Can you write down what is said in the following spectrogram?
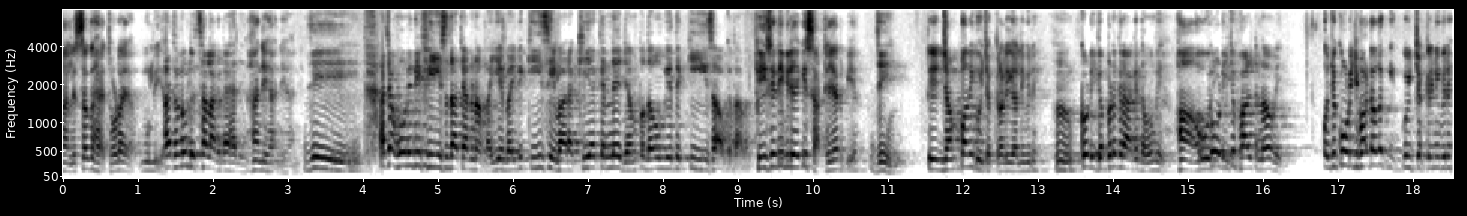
ਹਾਂ ਲਿਸਾ ਤਾਂ ਹੈ ਥੋੜਾ ਜਿਹਾ ਮੂਲੀ ਆ ਤੁਹਾਨੂੰ ਲਿੱਸਾ ਲੱਗਦਾ ਹੈ ਹਜੇ? ਹਾਂਜੀ ਹਾਂਜੀ ਹਾਂਜੀ। ਜੀ। ਅੱਛਾ ਹੁਣ ਇਹਦੀ ਫੀਸ ਦਾ ਚਾਨਣਾ ਪਾਈਏ ਬਾਈ ਵੀ ਕੀ ਸੇਵਾ ਰੱਖੀ ਹੈ ਕਿੰਨੇ ਜੰਪ ਦਵੋਗੇ ਤੇ ਕੀ ਹਿਸਾਬ ਕਿਤਾਬ ਹੈ? ਫੀਸ ਇਹਦੀ ਵੀਰੇ ਹੈਗੀ 60000 ਰੁਪਿਆ ਜੀ। ਤੇ ਜੰਪਾਂ ਦੀ ਕੋਈ ਚੱਕਰ ਵਾਲੀ ਗੱਲ ਨਹੀਂ ਵੀਰੇ। ਹੂੰ ਘੋੜੀ ਗੱਬੜ ਕਰਾ ਕੇ ਦਵੋਗੇ। ਹਾਂ ਉਹ ਘੋੜੀ 'ਚ ਫਾਲਟ ਨਾ ਹੋਵੇ। ਉਹ ਜੇ ਘੋੜੀ 'ਚ ਫਾਲਟ ਆ ਉਹਦਾ ਕੋਈ ਚੱਕਰ ਨਹੀਂ ਵੀਰੇ।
